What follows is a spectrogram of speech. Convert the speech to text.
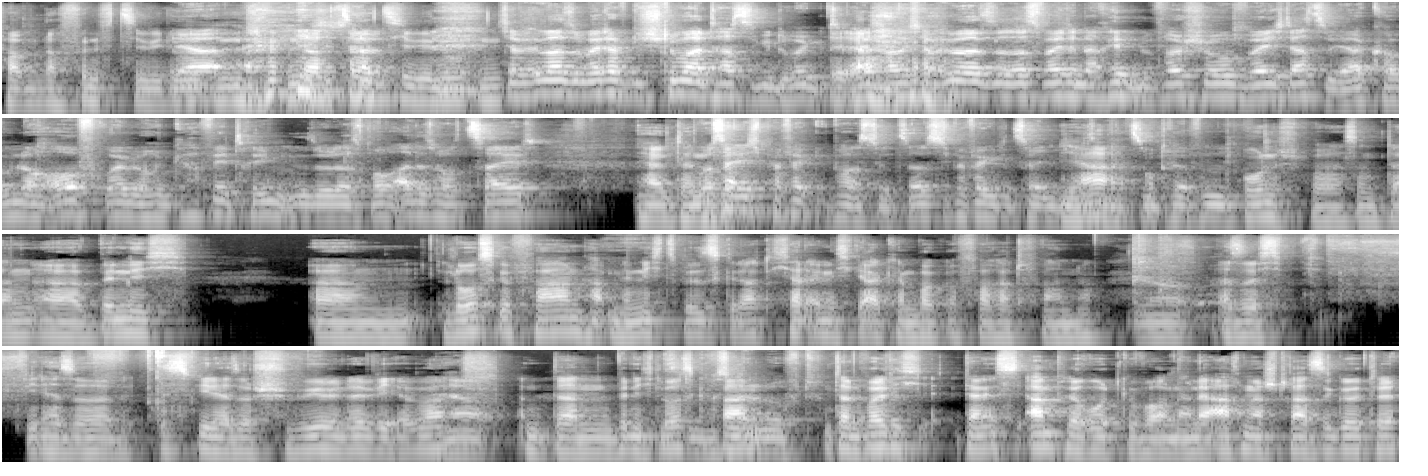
komm, noch 15 Minuten, Ja. noch 20 Minuten. Ich habe immer so weiter auf die Schlummertaste gedrückt. Ja. Also ich habe immer so das weiter nach hinten verschoben, weil ich dachte so, ja komm, noch aufräumen, noch einen Kaffee trinken, so, das braucht alles noch Zeit. Ja, und Du hast eigentlich perfekt gepasst jetzt. Das ist die perfekte Zeit Ja. gewesen, zum Treffen. ohne Spaß. Und dann äh, bin ich ähm, losgefahren, habe mir nichts Böses gedacht. Ich hatte eigentlich gar keinen Bock auf Fahrradfahren. Ne? Ja. Also ich wieder so, ist wieder so schwül, ne, wie immer. Ja. Und dann bin ich losgefahren. Und dann wollte ich, dann ist die Ampel rot geworden an der Aachener Straße Gürtel.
